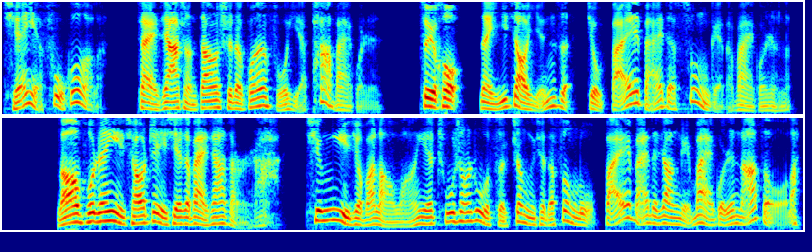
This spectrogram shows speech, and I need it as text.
钱也付过了，再加上当时的官府也怕外国人，最后那一窖银子就白白的送给了外国人了。老仆人一瞧这些个败家子儿啊！轻易就把老王爷出生入死挣下的俸禄白白的让给外国人拿走了，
